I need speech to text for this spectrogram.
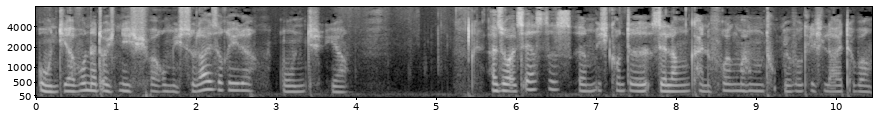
Und ja, wundert euch nicht, warum ich so leise rede. Und ja. Also als erstes, ähm, ich konnte sehr lange keine Folgen machen, tut mir wirklich leid, aber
